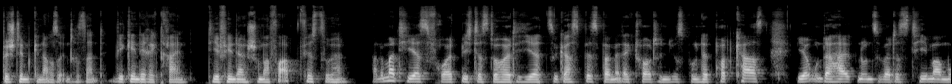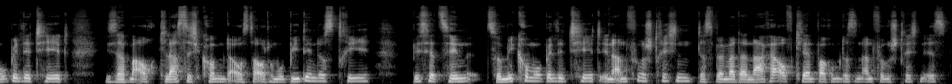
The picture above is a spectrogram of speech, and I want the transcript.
bestimmt genauso interessant. Wir gehen direkt rein. Dir vielen Dank schon mal vorab fürs Zuhören. Hallo Matthias, freut mich, dass du heute hier zu Gast bist beim Elektroauto-News.net Podcast. Wir unterhalten uns über das Thema Mobilität. Ich sag mal auch klassisch kommend aus der Automobilindustrie bis jetzt hin zur Mikromobilität in Anführungsstrichen. Das werden wir dann nachher aufklären, warum das in Anführungsstrichen ist.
